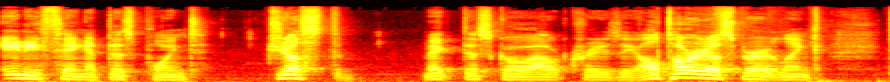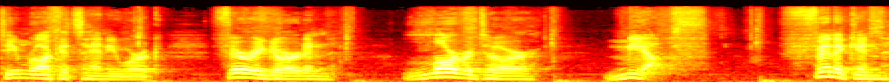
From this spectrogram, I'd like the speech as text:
anything at this point. Just make this go out crazy. Altaria Spirit Link, Team Rocket's handiwork, Fairy Garden, Larvitar, Meowth, Fennekin,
